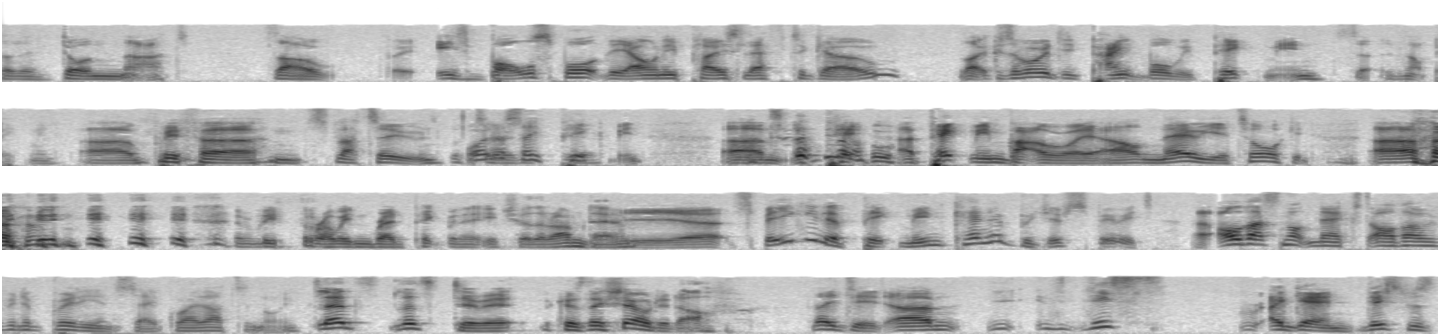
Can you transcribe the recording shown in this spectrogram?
So they've done that. So is ball sport the only place left to go? Like, because I've already did paintball with Pikmin, so, not Pikmin, uh, with um, Splatoon. Why did I Splatoon, say yeah. Pikmin? Um, a, Pi- a Pikmin battle royale. Now you're talking. Um, Everybody throwing red Pikmin at each other. I'm down. Yeah. Speaking of Pikmin, Kena Bridge of Spirits. Uh, oh, that's not next. Oh, that would have been a brilliant segue. That's annoying. Let's let's do it because they showed it off. They did. Um, this again. This was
